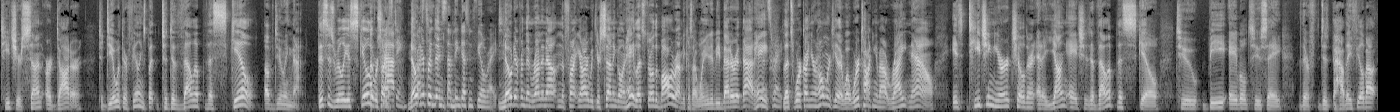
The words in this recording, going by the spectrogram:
teach your son or daughter to deal with their feelings, but to develop the skill of doing that. This is really a skill that Of we're talking about. No Trusting different than something doesn't feel right. no different than running out in the front yard with your son and going, "Hey, let's throw the ball around because I want you to be better at that." Hey, right. let's work on your homework together. What we're talking about right now is teaching your children at a young age to develop the skill to be able to say their how they feel about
